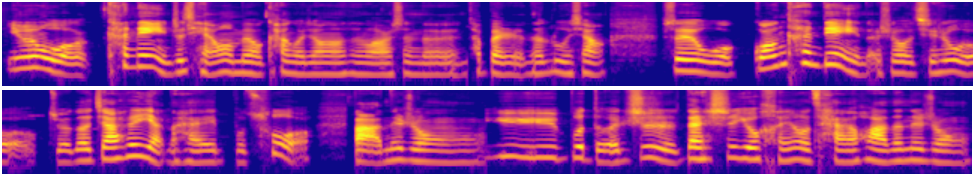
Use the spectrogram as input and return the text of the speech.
因为我看电影之前我没有看过 Jonathan Larson 的他本人的录像，所以我光看电影的时候，其实我觉得加菲演的还不错，把那种郁郁不得志，但是又很有才华的那种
